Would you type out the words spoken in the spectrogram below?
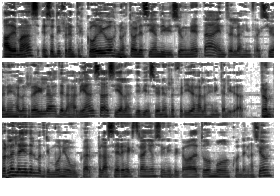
Además, esos diferentes códigos no establecían división neta entre las infracciones a las reglas de las alianzas y a las desviaciones referidas a la genitalidad. Romper las leyes del matrimonio o buscar placeres extraños significaba de todos modos condenación.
